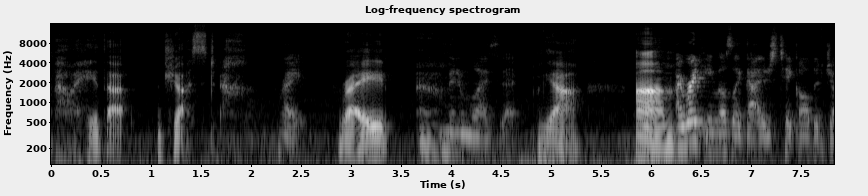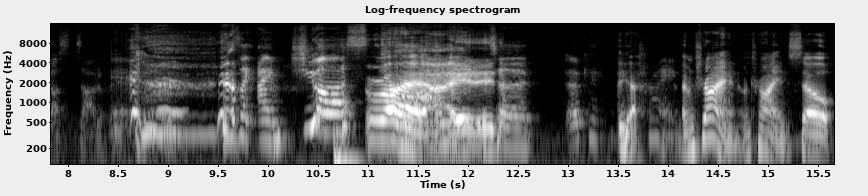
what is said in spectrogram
oh, I hate that, just, right. right? Minimalize it. Yeah. Um I write emails like that. I just take all the justs out of it. it's like I'm just Right. trying to. Okay. I'm Yeah. trying. I'm trying. I'm trying. So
